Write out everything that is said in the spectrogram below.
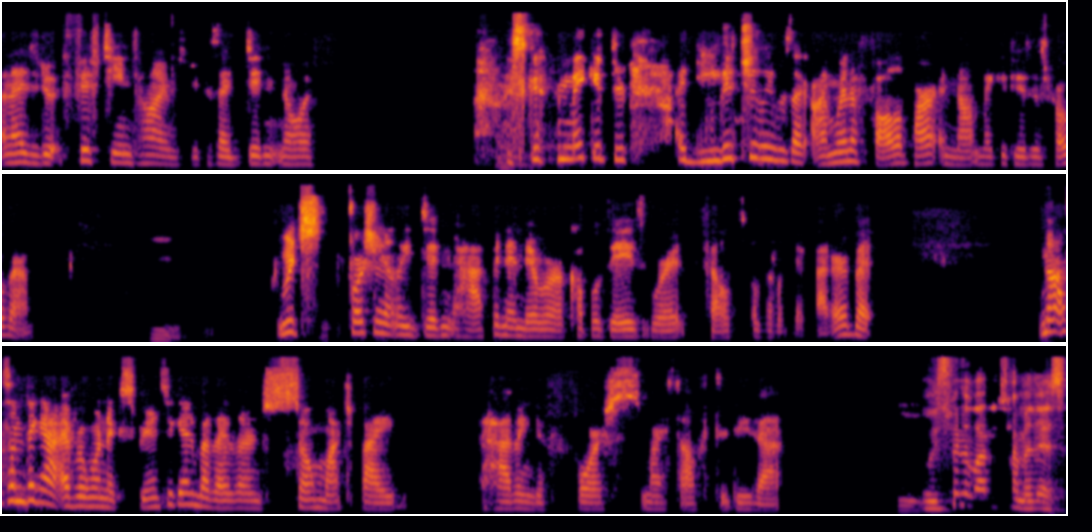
And I had to do it 15 times because I didn't know if I was gonna make it through. I literally was like, I'm gonna fall apart and not make it through this program. Mm. Which fortunately didn't happen. And there were a couple days where it felt a little bit better, but not something I ever want to experience again. But I learned so much by having to force myself to do that. We spent a lot of time on this.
